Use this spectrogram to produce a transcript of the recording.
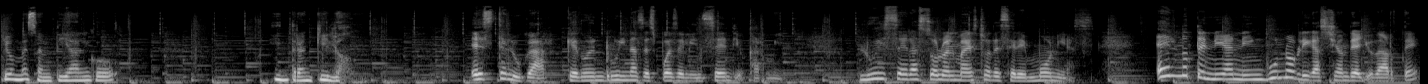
Yo me sentí algo intranquilo. Este lugar quedó en ruinas después del incendio, Carmín. Luis era solo el maestro de ceremonias. Él no tenía ninguna obligación de ayudarte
